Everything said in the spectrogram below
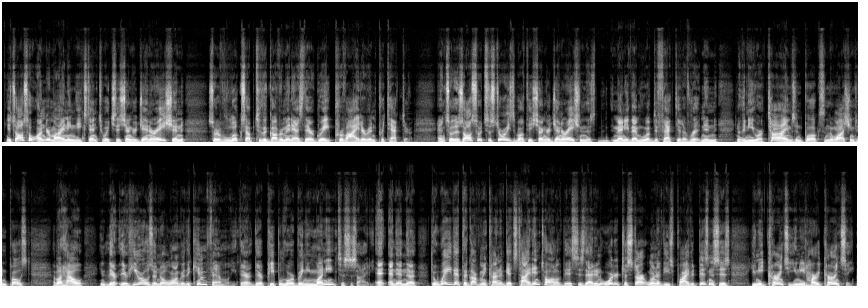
It's also undermining the extent to which this younger generation sort of looks up to the government as their great provider and protector. And so there's all sorts of stories about this younger generation. There's many of them who have defected have written in you know, the New York Times and books and the Washington Post about how their, their heroes are no longer the Kim family. They're, they're people who are bringing money into society. And, and then the, the way that the government kind of gets tied into all of this is that in order to start one of these private businesses, you need currency, you need hard currency.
